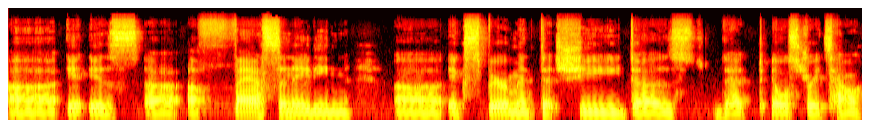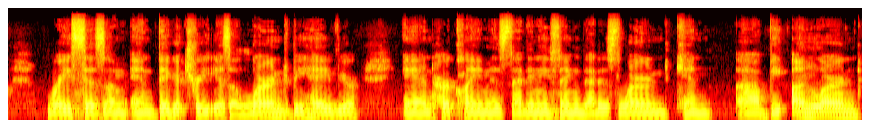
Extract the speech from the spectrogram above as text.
Uh, it is uh, a fascinating uh, experiment that she does that illustrates how racism and bigotry is a learned behavior. And her claim is that anything that is learned can uh, be unlearned,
